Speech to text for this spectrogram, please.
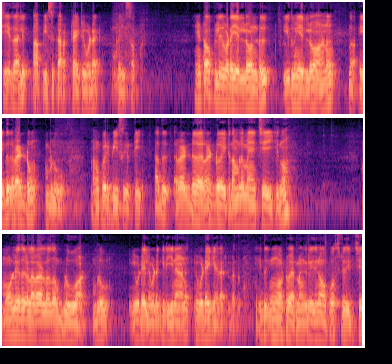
ചെയ്താൽ ആ പീസ് കറക്റ്റായിട്ട് ഇവിടെ പ്ലേസ് ആവും. ഇനി ടോപ്പിൽ ഇവിടെ യെല്ലോ ഉണ്ട്. ഇതും യെല്ലോ ആണ്. ഇത് റെഡും ബ്ലൂവും നമുക്കൊരു പീസ് കിട്ടി. അത് റെഡ് റെഡും ആയിട്ട് നമ്മൾ മാച്ച് ചെയ്യിക്കുന്നു. മുകളിൽ ഏത് കളറാണുള്ളത് ബ്ലൂ ആണ്. ബ്ലൂ ഇവിടെയല്ല ഇവിടെ ഗ്രീനാണ് ഇവിടേക്കാണ് വരേണ്ടത്. ഇത് ഇങ്ങോട്ട് വരണമെങ്കിൽ ഇതിന് ഓപ്പോസിറ്റ് തിരിച്ച്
